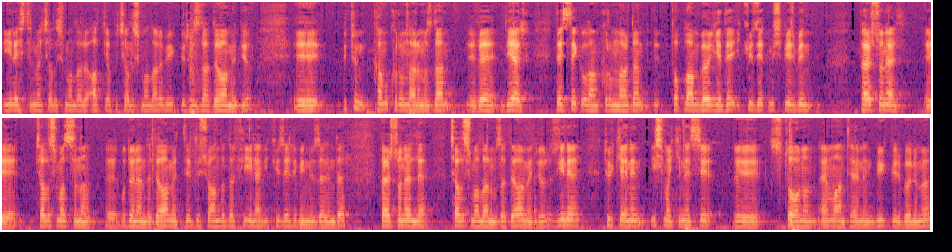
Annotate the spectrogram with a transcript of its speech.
İyileştirme çalışmaları, altyapı çalışmaları büyük bir hızla devam ediyor. E, bütün kamu kurumlarımızdan e, ve diğer destek olan kurumlardan e, toplam bölgede 271 bin personel e, çalışmasını e, bu dönemde devam ettirdi. Şu anda da fiilen 250 bin üzerinde personelle çalışmalarımıza devam ediyoruz. Yine Türkiye'nin iş makinesi e, stoğunun, envanterinin büyük bir bölümü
